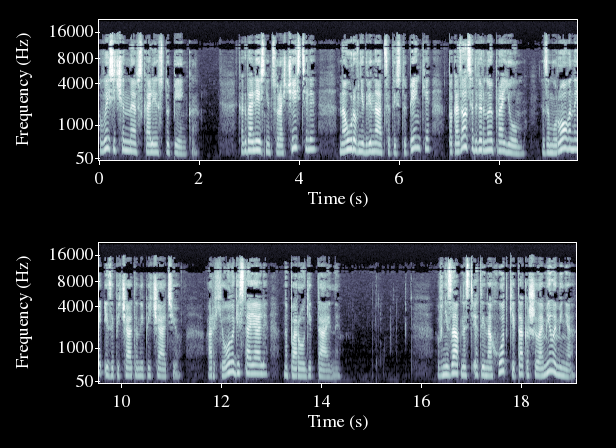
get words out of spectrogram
высеченная в скале ступенька. Когда лестницу расчистили, на уровне двенадцатой ступеньки показался дверной проем, замурованный и запечатанный печатью. Археологи стояли на пороге тайны. Внезапность этой находки так ошеломила меня,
